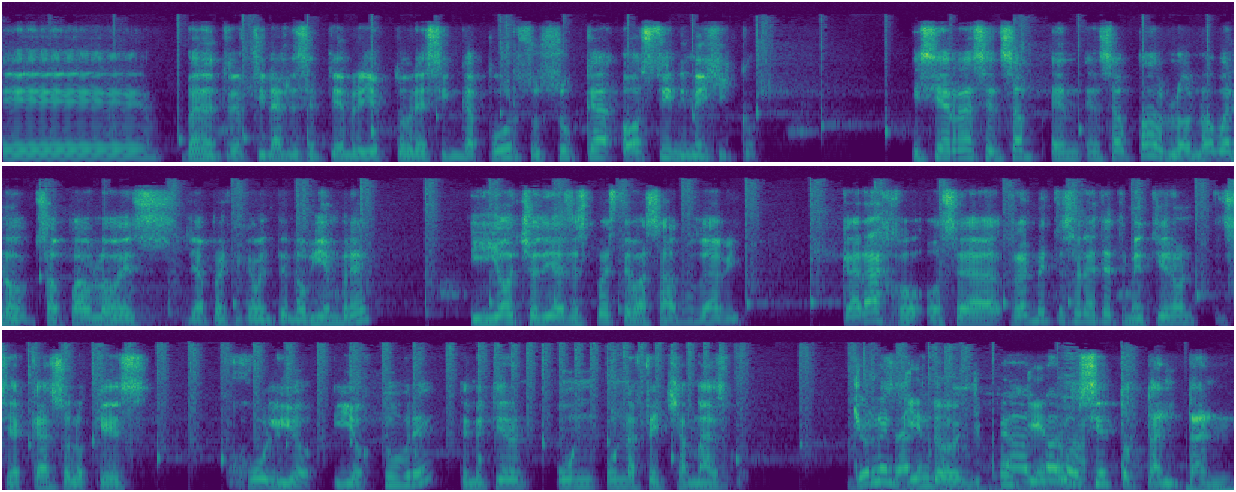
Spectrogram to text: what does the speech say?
eh, bueno, entre el final de septiembre y octubre es Singapur, Suzuka, Austin y México. Y cierras en, en, Sao Paulo, ¿no? Bueno, Sao Paulo es ya prácticamente noviembre y ocho días después te vas a Abu Dhabi. Carajo, o sea, realmente solamente te metieron, si acaso lo que es julio y octubre, te metieron una fecha más, güey. Yo lo entiendo, yo lo entiendo. No lo siento tan, tan.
